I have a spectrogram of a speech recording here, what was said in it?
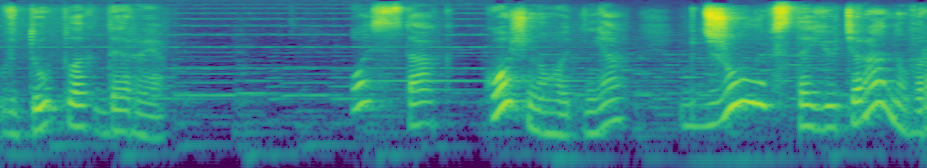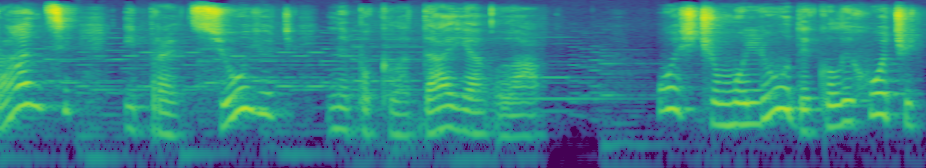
в дуплах дерев. Ось так кожного дня бджоли встають рано вранці і працюють, не покладая лап. Ось чому люди, коли хочуть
